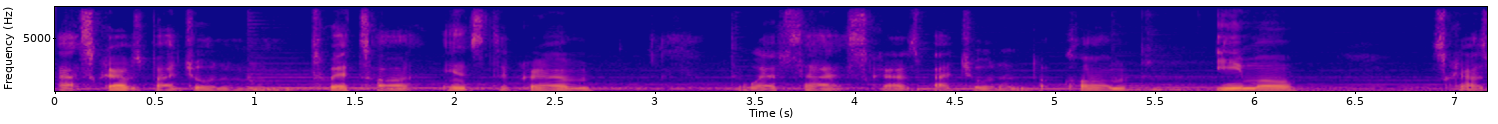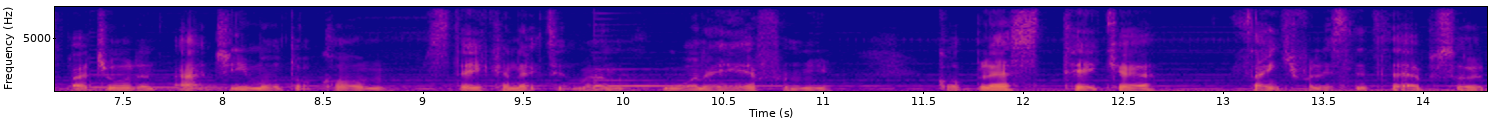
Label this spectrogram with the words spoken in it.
at Scribes by Jordan on Twitter, Instagram, the website scribesbyjordan.com, email scribesbyjordan at gmail.com. Stay connected, man. We want to hear from you. God bless. Take care. Thank you for listening to the episode.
